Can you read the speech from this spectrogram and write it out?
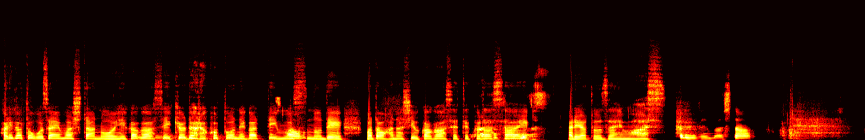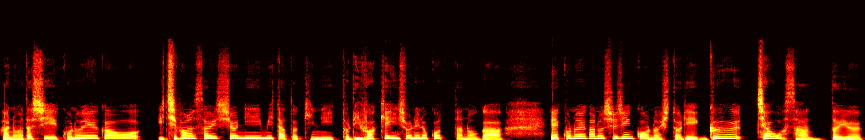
ありがとうございました。あの映画が盛況であることを願っていますのでまたお話伺わせてください。ありがとうございます。ありがとうございました。あの、私、この映画を一番最初に見た時に、とりわけ印象に残ったのが、えこの映画の主人公の一人、グー・チャオさんという、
